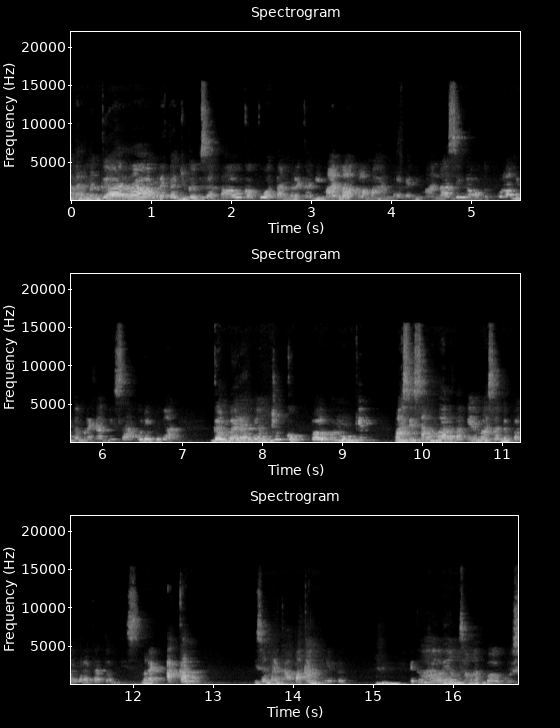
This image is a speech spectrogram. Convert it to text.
antar negara mereka juga bisa tahu kekuatan mereka di mana kelemahan mereka di mana sehingga waktu pulang itu mereka bisa udah punya gambaran yang cukup walaupun mungkin masih samar tapi masa depan mereka tuh mereka akan bisa mereka apakan gitu Hmm. Itu hal yang sangat bagus.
